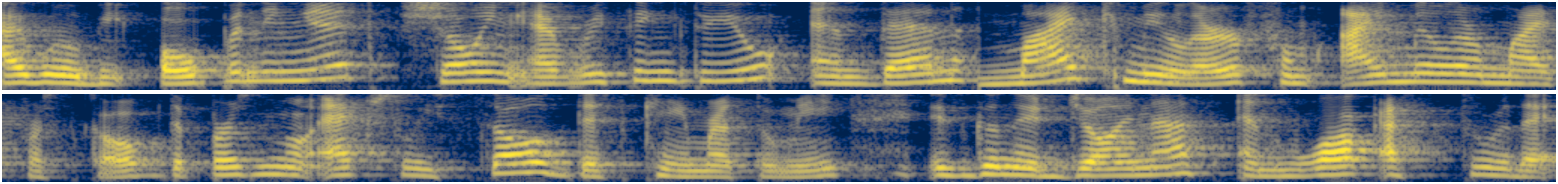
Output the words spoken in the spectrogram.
I will be opening it, showing everything to you, and then Mike Miller from iMiller Microscope, the person who actually sold this camera to me, is gonna join us and walk us through the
